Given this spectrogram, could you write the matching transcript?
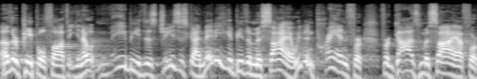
other people thought that, you know, maybe this Jesus guy, maybe he could be the Messiah. We've been praying for, for God's Messiah for,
